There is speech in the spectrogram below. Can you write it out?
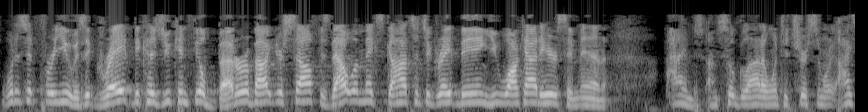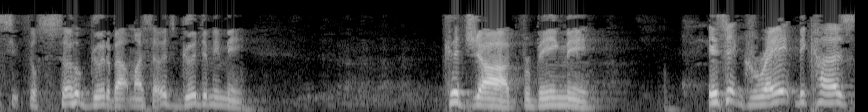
What is it for you? Is it great because you can feel better about yourself? Is that what makes God such a great being? You walk out of here and say, man, I'm, I'm so glad I went to church this morning. I feel so good about myself. It's good to be me. Good job for being me. Is it great because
